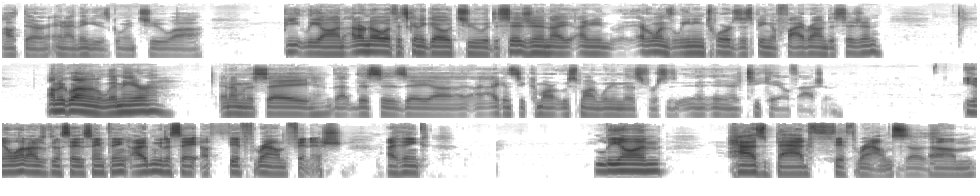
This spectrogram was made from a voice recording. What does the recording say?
out there, and I think he's going to uh, beat Leon. I don't know if it's going to go to a decision. I I mean, everyone's leaning towards this being a five round decision. I'm going to go out on a limb here, and I'm going to say that this is a. Uh, I, can see Kamar Usman winning this versus in, in a TKO fashion. you know what? I was gonna say the same thing. I'm gonna say a fifth round finish. I think Leon has bad fifth rounds. does. Um,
